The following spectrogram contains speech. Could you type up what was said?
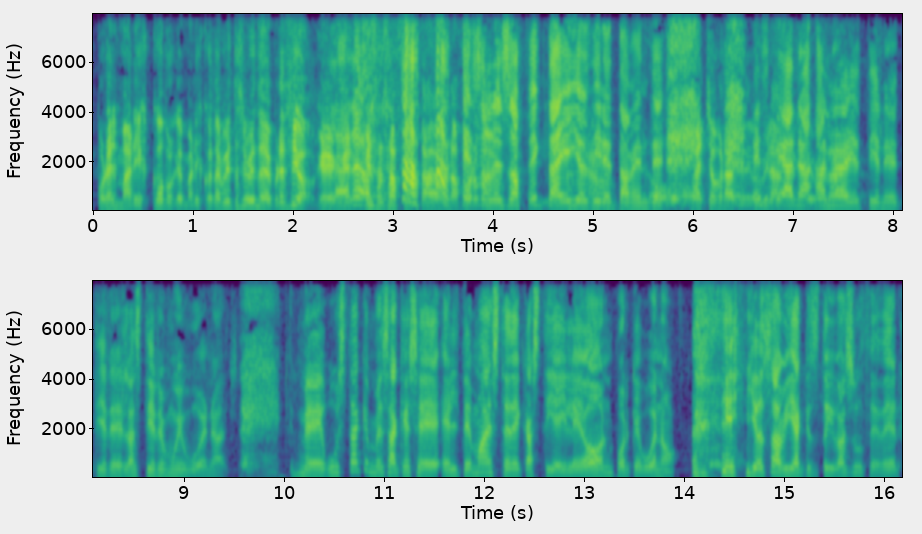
por el marisco, porque el marisco también está subiendo de precio, que, que- Claro. que eso se afecta de alguna Eso forma. les afecta a ellos Claro, directamente. Me ha hecho gracia. digo, Es mira, que Ana, es verdad. Ana tiene, tiene, las tiene muy buenas. Me gusta que me saques eh, el tema este de Castilla y León, porque bueno, yo sabía que esto iba a suceder,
